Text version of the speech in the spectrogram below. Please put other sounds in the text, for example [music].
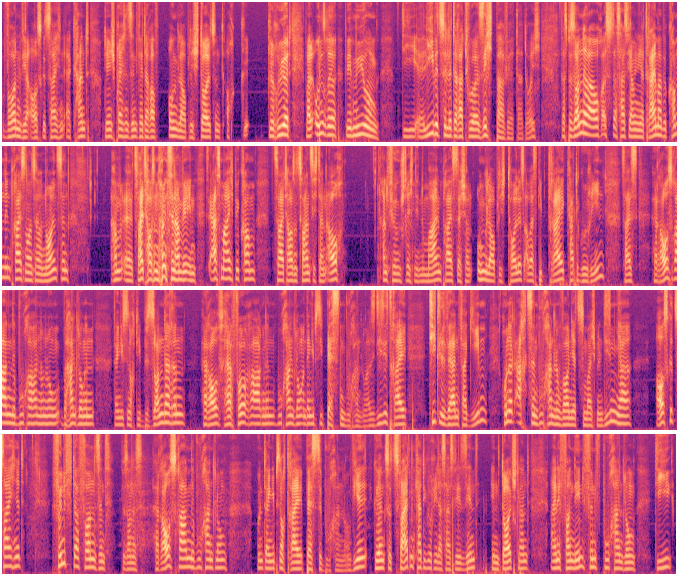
wurden wir ausgezeichnet, erkannt. Dementsprechend sind wir darauf unglaublich stolz und auch gerührt, weil unsere Bemühungen, die äh, Liebe zur Literatur sichtbar wird dadurch. Das Besondere auch ist, das heißt, wir haben ihn ja dreimal bekommen, den Preis 1919. Haben, äh, [laughs] 2019 haben wir ihn das erstmalig bekommen, 2020 dann auch. Anführungsstrichen den normalen Preis, der schon unglaublich toll ist, aber es gibt drei Kategorien. Das heißt, herausragende Buchbehandlungen, dann gibt es noch die besonderen, heraus, hervorragenden Buchhandlungen und dann gibt es die besten Buchhandlungen. Also diese drei Titel werden vergeben. 118 Buchhandlungen wurden jetzt zum Beispiel in diesem Jahr ausgezeichnet. Fünf davon sind besonders herausragende Buchhandlungen und dann gibt es noch drei beste Buchhandlungen. Wir gehören zur zweiten Kategorie, das heißt, wir sind in Deutschland eine von den fünf Buchhandlungen, die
